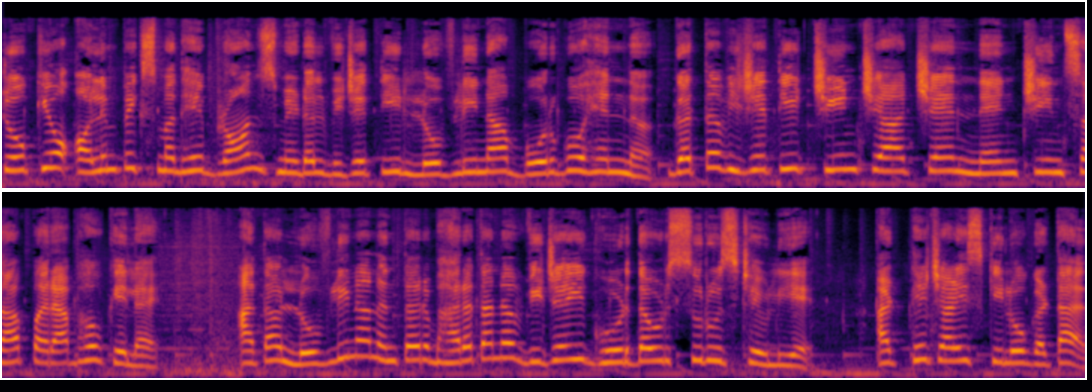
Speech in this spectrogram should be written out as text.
टोकियो ऑलिम्पिक्समध्ये ब्रॉन्झ मेडल विजेती लोव्लिना बोर्गोहेननं गतविजेती चीनच्या चेन नेन चीनचा पराभव केलाय. आता लोव्हलिनानंतर भारतानं विजयी घोडदौड सुरूच ठेवली आहे अठ्ठेचाळीस किलो गटात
